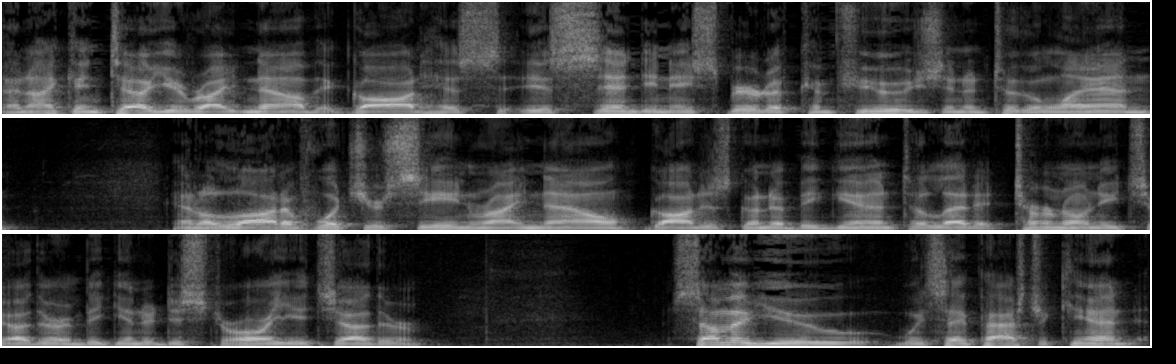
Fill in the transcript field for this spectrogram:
And I can tell you right now that God has, is sending a spirit of confusion into the land. And a lot of what you're seeing right now, God is going to begin to let it turn on each other and begin to destroy each other. Some of you would say, Pastor Kent,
